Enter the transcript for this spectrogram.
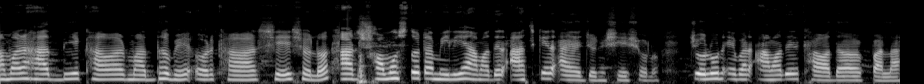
আমার হাত দিয়ে খাওয়ার মাধ্যমে ওর খাওয়া শেষ হলো আর সমস্তটা মিলিয়ে আমাদের আজকের আয়োজন শেষ হলো। চলুন এবার আমাদের খাওয়া দাওয়ার পালা।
